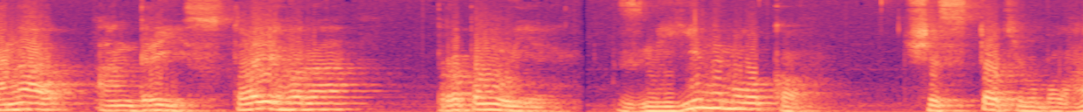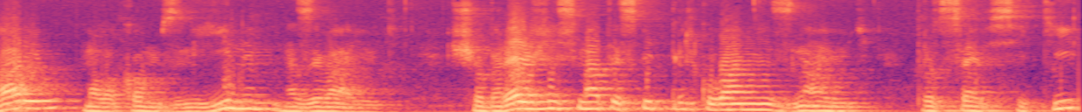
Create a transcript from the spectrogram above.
Канал Андрій Стойгора пропонує Зміїне молоко. Чистотів болгарів молоком зміїним називають. Що бережність мати слід при лікуванні знають. Про це всі ті,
